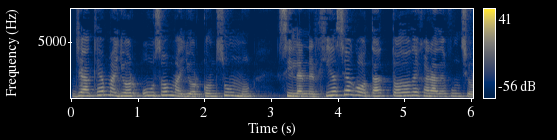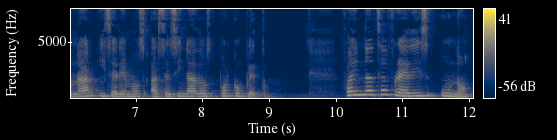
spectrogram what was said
ya que a mayor uso, mayor consumo, si la energía se agota, todo dejará de funcionar y seremos asesinados por completo. At Freddy's 1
